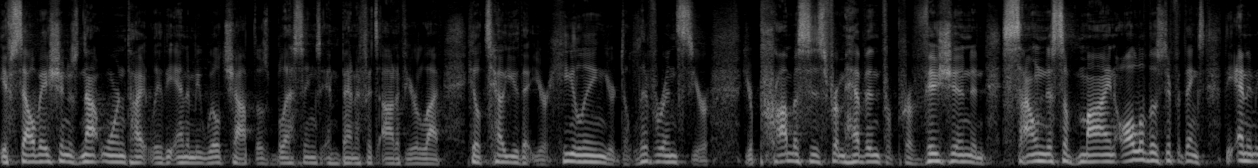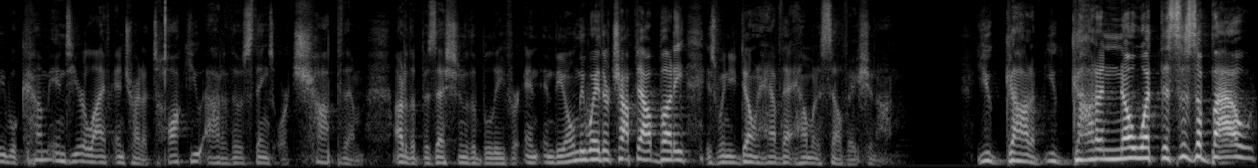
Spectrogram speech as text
if salvation is not worn tightly, the enemy will chop those blessings and benefits out of your life. He'll tell you that your healing, your deliverance, your, your promises from heaven for provision and soundness of mind, all of those different things, the enemy will come into your life and try to talk you out of those things or chop them out of the possession of the believer. And, and the only way they're chopped out, buddy, is when you don't have that helmet of salvation on. You gotta, you gotta know what this is about.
